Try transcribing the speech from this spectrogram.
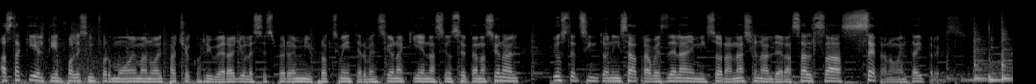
Hasta aquí el tiempo les informó Emanuel Pacheco Rivera. Yo les espero en mi próxima intervención aquí en Nación Z Nacional, que usted sintoniza a través de la emisora nacional de la salsa Z93.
